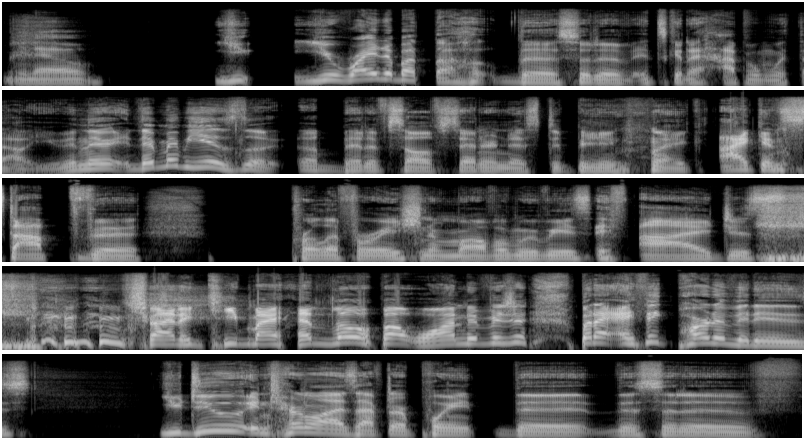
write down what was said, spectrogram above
You know? You you're right about the the sort of it's going to happen without you, and there there maybe is look, a bit of self centeredness to being like I can stop the proliferation of Marvel movies if I just try to keep my head low about WandaVision. But I, I think part of it is you do internalize after a point the the sort of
